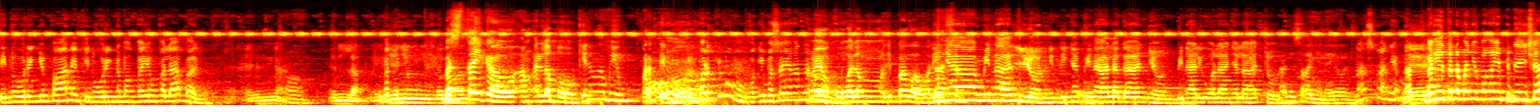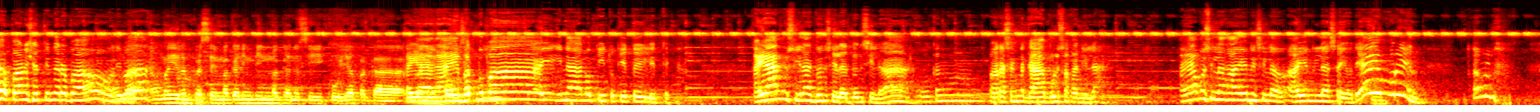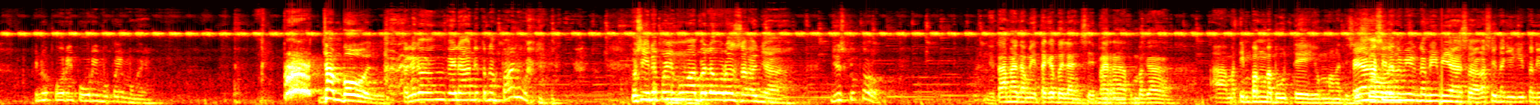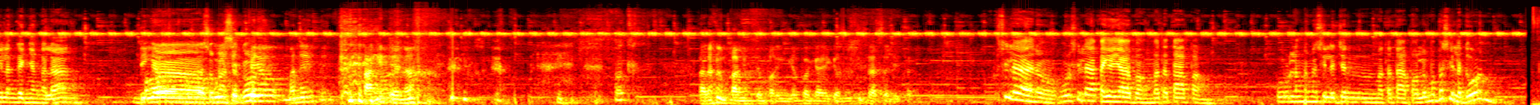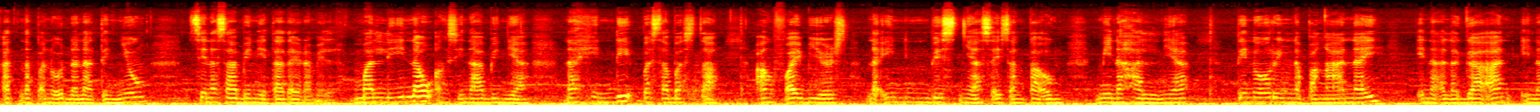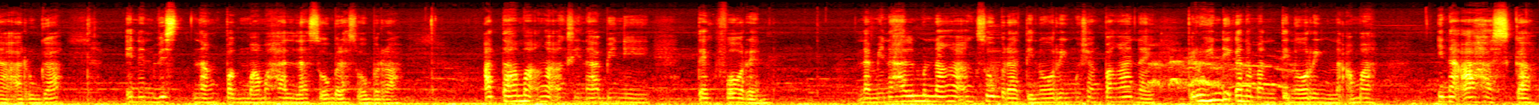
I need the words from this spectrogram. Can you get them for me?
Tinuring yung panganay, tinuring naman kayong kalaban. Ayun nga. Oh. Yun lang. Yun yung... Basta ikaw, ang alam mo, ginawa mo yung parte Oo, mo. yung parte mo, maging masaya ka na Ngayon, lang. kung walang halimbawa, wala Hindi niya siya. minahal yun, hindi niya pinahalagaan yun, binaliwala niya lahat yun. Ano sa kanya na yun? Nasa kanya. Eh, Nakita naman yung mga ebidensya, paano siya tinarabaho, di ba? Ang mahirap kasi magaling din magano si Kuya pagka... Kaya nga, eh, ba't mo pa inaano tito tito ilitik? Hayaan mo sila doon, sila doon sila. Huwag kang para siyang naghahabol sa kanila. Hayaan mo sila, ayaw nila sila, ayaw nila sa'yo. Di ayaw mo rin. Sabi, Pinupuri-puri mo pa yung mga yun. Jambol! Talagang kailangan ito ng palo. Kung sino pa yung bumabalawran sa kanya, Diyos ko po. Hindi, Tama lang, may taga-balanse para kumbaga ah, matimbang mabuti yung mga Kaya nga sila desisyon. nami- namimiyasa kasi nakikita nilang ganyan ka lang. Hindi ka sumasagot. manay. Pangit yan, no? Parang ang pangit yung pakinggan pagka ikaw nung sasalita. Puro sila ano, puro sila kayayabang, matatapang. Puro lang naman sila dyan matatapang. Lumabas sila doon. At napanood na natin yung sinasabi ni Tatay Ramel. Malinaw ang sinabi niya na hindi basta-basta ang 5 years na ininvest niya sa isang taong minahal niya, tinuring na panganay, inaalagaan, inaaruga, ininvest ng pagmamahal na sobra-sobra. At tama nga ang sinabi ni Tech Foren na minahal mo na nga ang sobra, tinuring mo siyang panganay, pero hindi ka naman tinuring na ama. Inaahas ka,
